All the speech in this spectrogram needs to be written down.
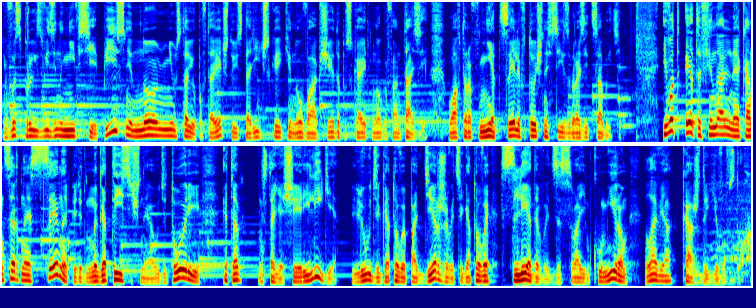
воспроизведены не все песни, но не устаю повторять, что историческое кино вообще допускает много фантазии. У авторов нет цели в точности изобразить события. И вот эта финальная концертная сцена перед многотысячной аудиторией – это настоящая религия. Люди готовы поддерживать и готовы следовать за своим кумиром, ловя каждый его вздох.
